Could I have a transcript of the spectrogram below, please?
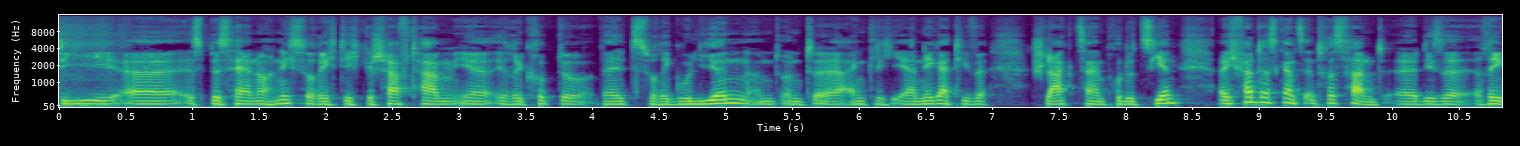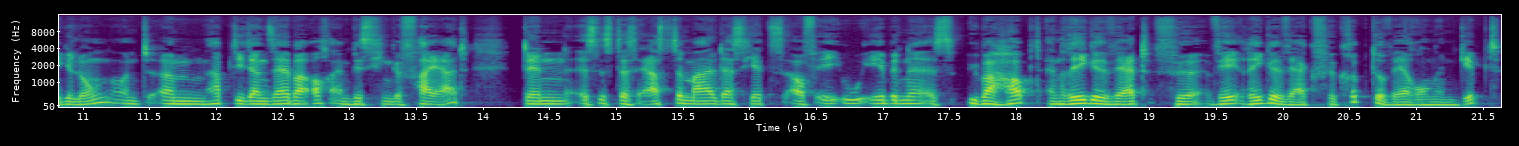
die äh, es bisher noch nicht so richtig geschafft haben, ihr, ihre Kryptowelt zu regulieren und, und äh, eigentlich eher negative Schlagzeilen produzieren. Ich fand das ganz interessant, äh, diese Regelung, und ähm, habe die dann selber auch ein bisschen gefeiert denn es ist das erste Mal, dass jetzt auf EU-Ebene es überhaupt ein Regelwert für, Regelwerk für Kryptowährungen gibt.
